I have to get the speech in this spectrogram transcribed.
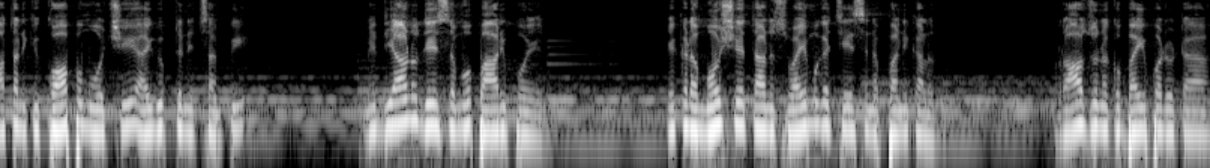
అతనికి కోపం వచ్చి ఐగుప్తుని చంపి మిద్యాను దేశము పారిపోయాను. ఇక్కడ మోషే తాను స్వయముగా చేసిన పని కలదు. రాజునకు భయపడుట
